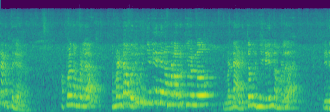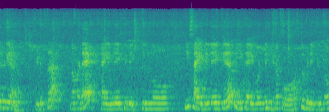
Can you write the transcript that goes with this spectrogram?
കിടത്തുകയാണ് അപ്പോൾ നമ്മൾ നമ്മളുടെ ഒരു കുഞ്ഞിനെയല്ലേ നമ്മൾ ഉറക്കുകയുള്ളൂ നമ്മളുടെ അടുത്ത കുഞ്ഞിനെയും നമ്മൾ എടുക്കുകയാണ്. എടുത്ത് നമ്മുടെ കയ്യിലേക്ക് വെക്കുന്നു. ഈ സൈഡിലേക്ക് ഈ കൈ കൊണ്ട് ഇങ്ങനെ കോർത്ത് പിടിക്കുന്നു.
